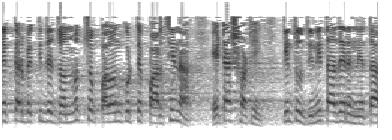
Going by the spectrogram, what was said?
নেককার ব্যক্তিদের জন্মোৎসব পালন করতে পারছি না, এটা সঠিক। কিন্তু যিনি তাদের নেতা,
